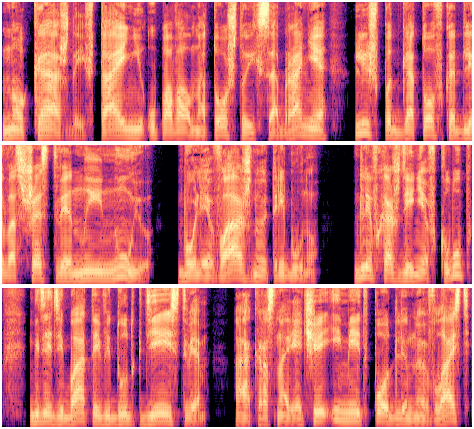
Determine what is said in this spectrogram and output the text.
Но каждый втайне уповал на то, что их собрание — лишь подготовка для восшествия на иную, более важную трибуну, для вхождения в клуб, где дебаты ведут к действиям, а красноречие имеет подлинную власть,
